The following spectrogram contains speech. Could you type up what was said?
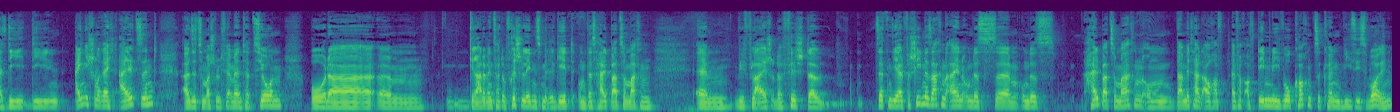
also die, die eigentlich schon recht alt sind, also zum Beispiel Fermentation oder ähm, gerade wenn es halt um frische Lebensmittel geht, um das haltbar zu machen, ähm, wie Fleisch oder Fisch, da setzen die halt verschiedene Sachen ein, um das, ähm, um das haltbar zu machen, um damit halt auch auf, einfach auf dem Niveau kochen zu können, wie sie es wollen.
